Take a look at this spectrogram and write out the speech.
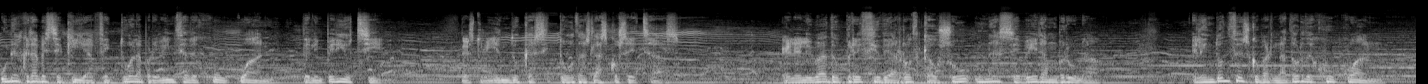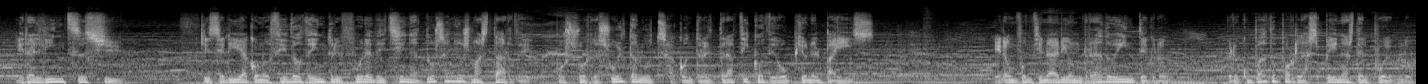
una grave sequía afectó a la provincia de Huquan del Imperio Qin, destruyendo casi todas las cosechas. El elevado precio de arroz causó una severa hambruna el entonces gobernador de Huquan era Lin Zexu, quien sería conocido dentro y fuera de China dos años más tarde por su resuelta lucha contra el tráfico de opio en el país. Era un funcionario honrado e íntegro, preocupado por las penas del pueblo.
